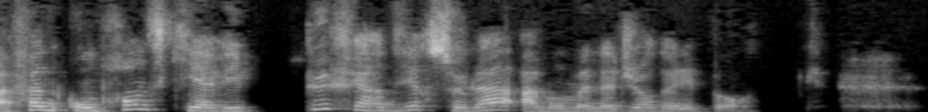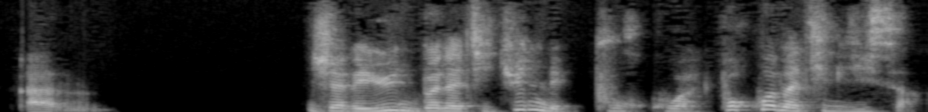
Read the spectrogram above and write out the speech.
afin de comprendre ce qui avait pu faire dire cela à mon manager de l'époque. Euh, j'avais eu une bonne attitude, mais pourquoi? Pourquoi m'a-t-il dit ça?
